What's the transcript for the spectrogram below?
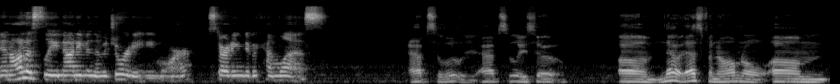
And honestly, not even the majority anymore, starting to become less. Absolutely, absolutely. So, um, no, that's phenomenal. Um,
